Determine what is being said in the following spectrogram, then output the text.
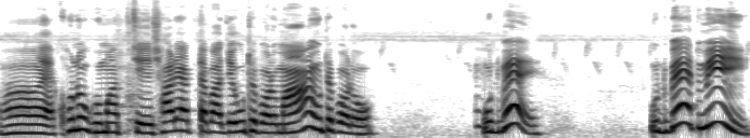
বা, এখনও ঘুমাচ্ছে, সাড়ে আটটা বাজে, উঠে পড়ো মা, উঠে পড়ো। উঠবে? উঠবে তুমি?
